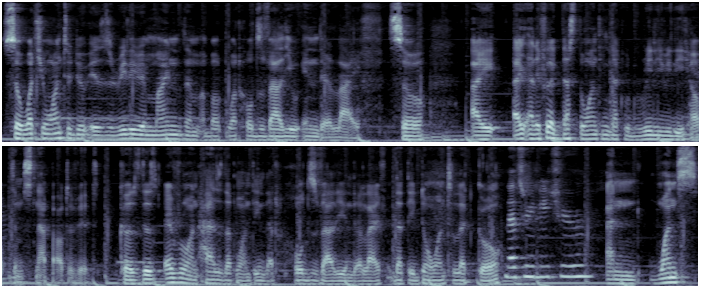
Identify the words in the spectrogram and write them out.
so what you want to do is really remind them about what holds value in their life. So I, I and I feel like that's the one thing that would really really help them snap out of it. Because there's everyone has that one thing that holds value in their life that they don't want to let go. That's really true. and once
